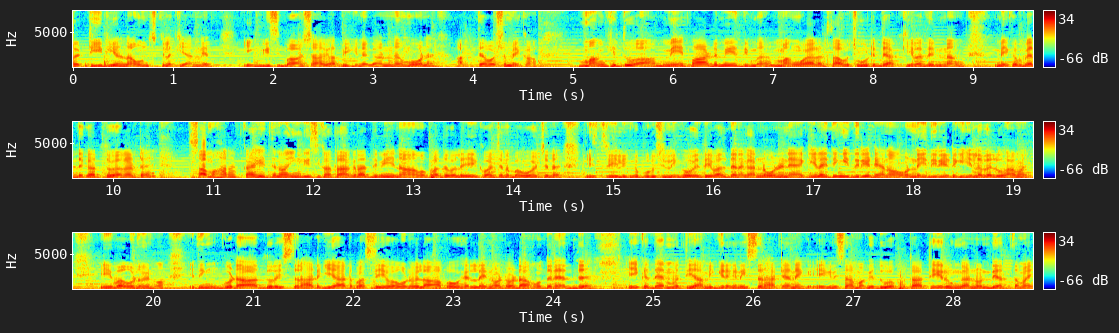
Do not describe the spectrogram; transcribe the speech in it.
මටීරියල් නවන්ස් කියලා කියන්නෙත් ඉංග්‍රීසි භාෂාව අපි ඉගෙන ගන්න මෝන අත්‍යවශ්‍යම එකක්. මං හිතුවා මේ පාඩමේදිම මං ඔයාලට තව චූටි දෙයක් කියලා දෙන්නම්. මේක වැදගත් ඔයාලට සමහරක් අය හිතනවා ඉංග්‍රීසි කතා කරද්දි මේ නාම පදවල ඒක වචන බහුවචන ස්ත්‍රීලිංග පුරුෂලිංග ඔය දේවල් දැනගන්න ඕනේ නෑ කියලා ඉතින් ඉදිරියට යනවා. ඔන්න ඉදිරියට ගිහිල්ලා බැලුවාම ඒව ඕන වෙනවා. ඉතින් ගොඩාක් දුර ඉස්සරහට ගියාට පස්සේ ඒව ඕන වෙලා ආපහු හැරලා එනවට වඩා හොඳ නැද්ද? ඒක දැම්ම තියාම ඉගෙනගෙන ඉස්සරහට යන එක. ඒක නිසා මගේ දුව පුතා තේරුම් ගන්න ඕන දෙයක් තමයි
